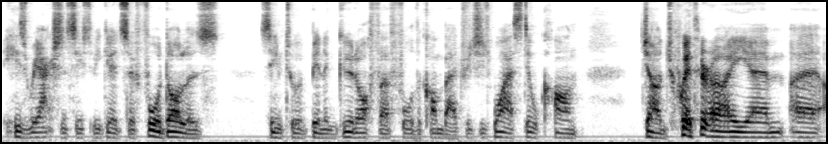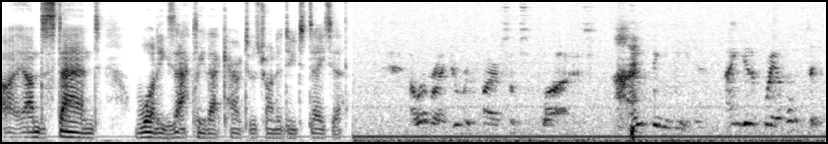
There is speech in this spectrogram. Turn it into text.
his reaction seems to be good. So four dollars seemed to have been a good offer for the com badge, which is why I still can't judge whether I um, uh, I understand what exactly that character was trying to do to Data. However, I do require some supplies. Anything you need. I can get it for you wholesale.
